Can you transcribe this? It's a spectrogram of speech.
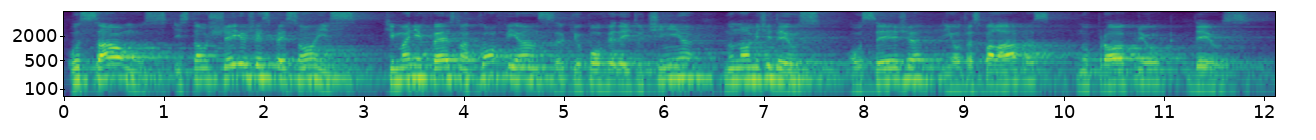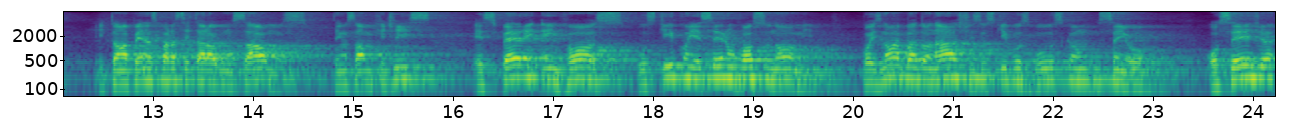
Os salmos estão cheios de expressões que manifestam a confiança que o povo eleito tinha no nome de Deus, ou seja, em outras palavras, no próprio Deus. Então, apenas para citar alguns salmos, tem um salmo que diz: Esperem em vós os que conheceram vosso nome, pois não abandonastes os que vos buscam, Senhor. Ou seja,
